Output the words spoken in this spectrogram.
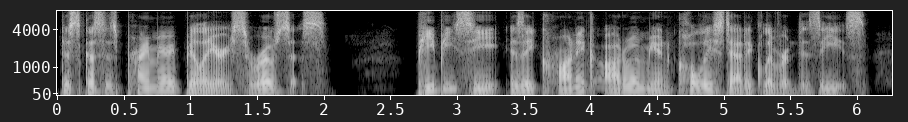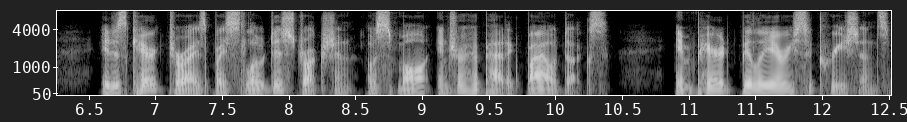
discusses primary biliary cirrhosis. PBC is a chronic autoimmune cholestatic liver disease. It is characterized by slow destruction of small intrahepatic bile ducts, impaired biliary secretions,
